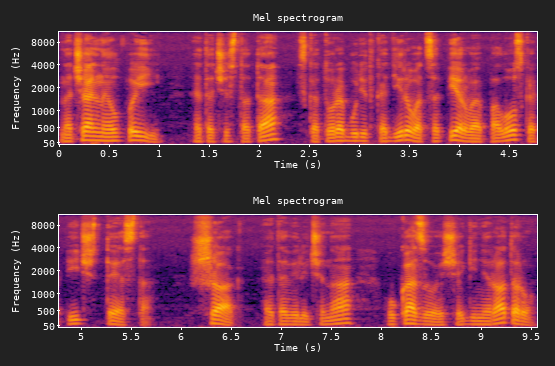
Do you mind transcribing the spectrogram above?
Начальный LPI это частота, с которой будет кодироваться первая полоска pitch-теста. Шаг – это величина, указывающая генератору,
